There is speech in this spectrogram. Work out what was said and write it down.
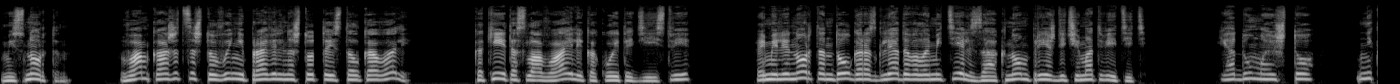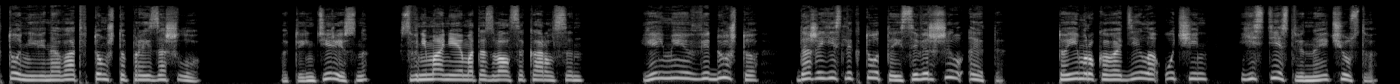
«Мисс Нортон, вам кажется, что вы неправильно что-то истолковали? Какие-то слова или какое-то действие?» Эмили Нортон долго разглядывала метель за окном, прежде чем ответить. «Я думаю, что никто не виноват в том, что произошло». «Это интересно», — с вниманием отозвался Карлсон. «Я имею в виду, что даже если кто-то и совершил это, то им руководило очень естественное чувство».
